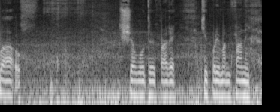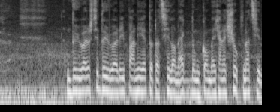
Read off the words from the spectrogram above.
ওয়াও সমুদ্রের পাড়ে কি পরিমাণ পানি? দুইবার এসছি দুইবারই পানি এতটা ছিল না, একদম কম। এখানে শুকনা ছিল।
